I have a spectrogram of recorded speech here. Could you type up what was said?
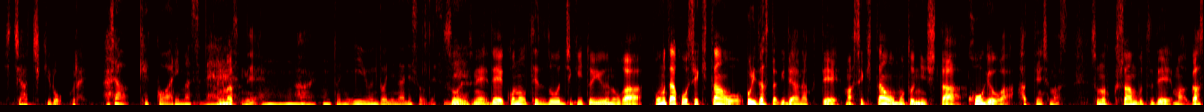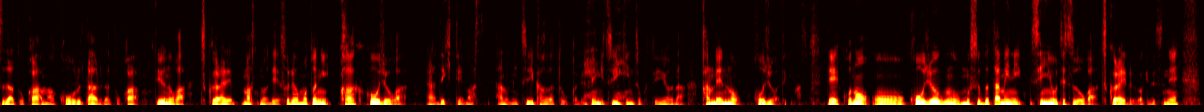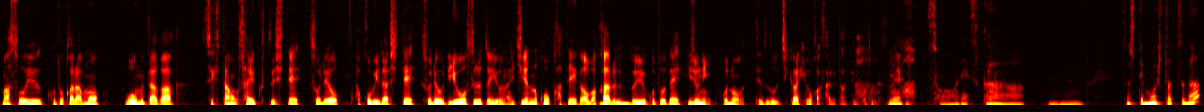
？78キロぐらいじゃあ結構ありますね。ありますね。はい、本当にいい運動になりそうですね。そうですね。で、この鉄道時期というのが、大牟はこう石炭を掘り出すだけではなくて、まあ石炭を元にした工業が発展します。その副産物で、まあガスだとか、まあコールタールだとかっていうのが作られますので、それをもとに化学工場ができています。あの三井化学とかですね、三井金属というような関連の工場ができます。で、この工場群を結ぶために専用鉄道が作られるわけですね。まあそういうことからも大牟田が石炭を採掘してそれを運び出してそれを利用するというような一連のこう過程が分かるということで、非常にこの鉄道時期は評価されたということですね。あそうですか、うん、うん、そしてもう一つが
